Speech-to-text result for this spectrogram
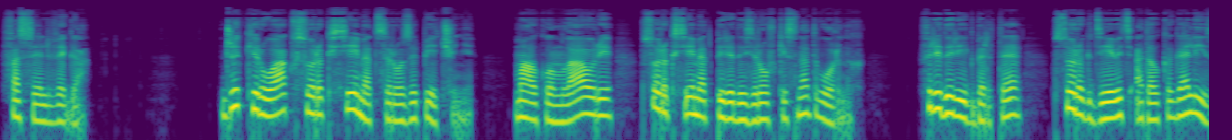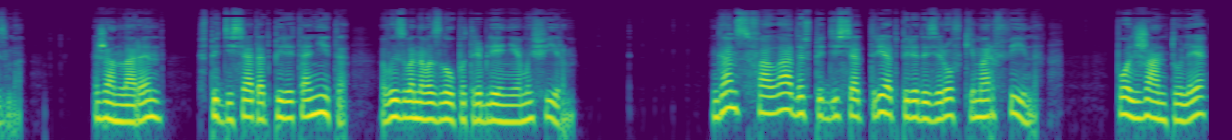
Фасель-Вега. Джек Керуак в 47 от цирроза печени. Малком Лаури в 47 от передозировки снотворных. Фредерик Берте в 49 от алкоголизма. Жан Лорен в 50 от перитонита, вызванного злоупотреблением эфиром. Ганс Фалада в 53 от передозировки морфина, Поль Жан Туле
